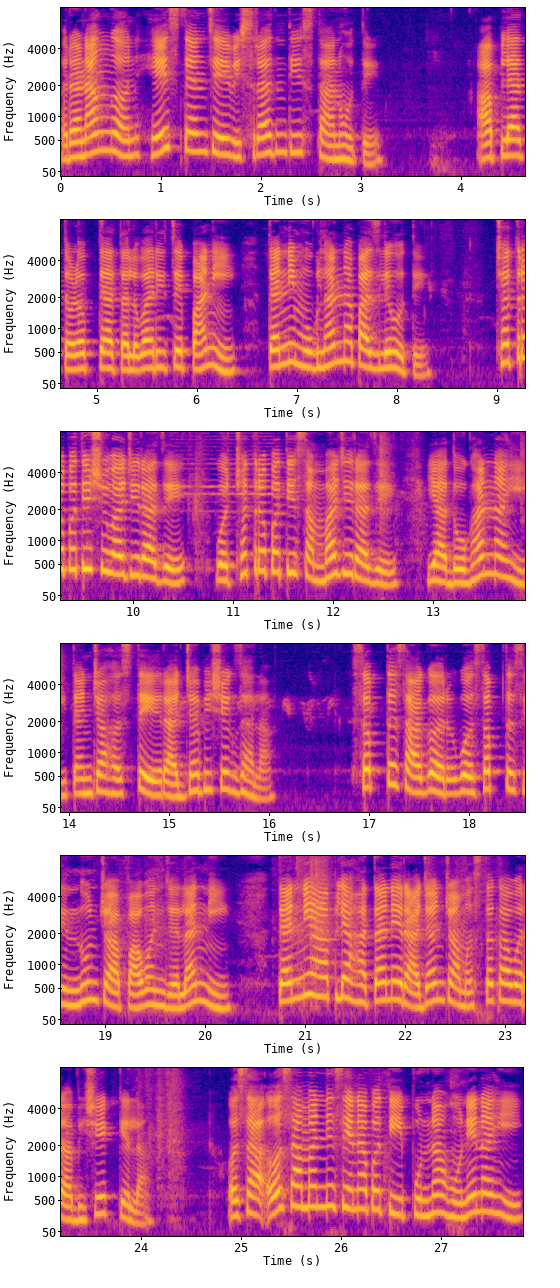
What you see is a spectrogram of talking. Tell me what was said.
रणांगण हेच त्यांचे विश्रांती स्थान होते. आपल्या तळपत्या तलवारीचे पाणी त्यांनी मुघलांना पाजले होते. छत्रपती शिवाजीराजे व छत्रपती संभाजीराजे या दोघांनाही त्यांच्या हस्ते राज्याभिषेक झाला. सप्तसागर व सप्तसिंधूंच्या पावन जलांनी त्यांनी आपल्या हाताने राजांच्या मस्तकावर अभिषेक केला. असा असामान्य सेनापती पुन्हा होणे नाही.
